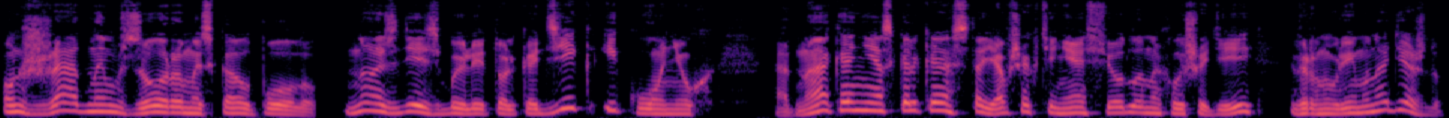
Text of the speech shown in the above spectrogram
он жадным взором искал полу, но здесь были только Дик и Конюх — Однако несколько стоявших в тени оседланных лошадей вернули ему надежду.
